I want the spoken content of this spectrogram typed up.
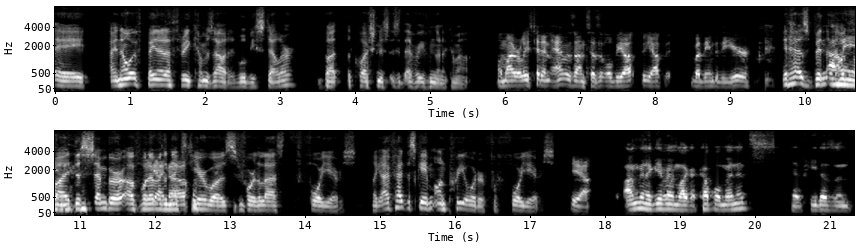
a I know if Bayonetta 3 comes out it will be stellar, but the question is is it ever even going to come out? Well, my release date on Amazon says it will be up be up by the end of the year. It has been I out mean- by December of whatever Yeah, I the next year was for the last 4 years. Like I've had this game on pre-order for 4 years. Yeah. I'm gonna give him like a couple minutes. If he doesn't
